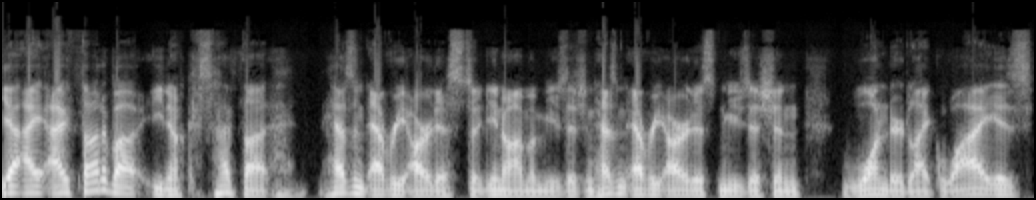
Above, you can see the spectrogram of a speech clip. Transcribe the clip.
yeah, I, I thought about, you know, because I've thought, hasn't every artist, you know, I'm a musician, hasn't every artist, musician wondered, like, why is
